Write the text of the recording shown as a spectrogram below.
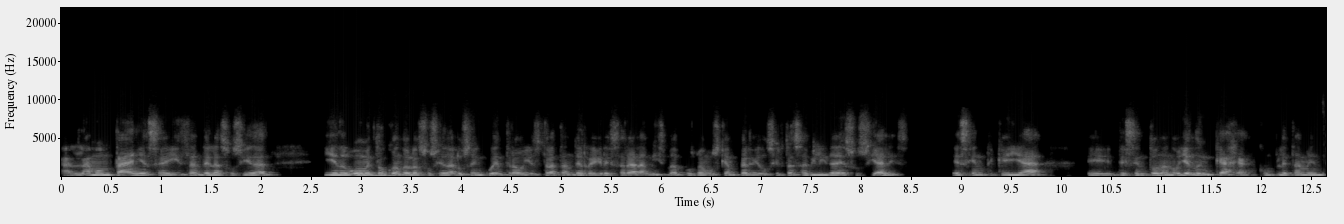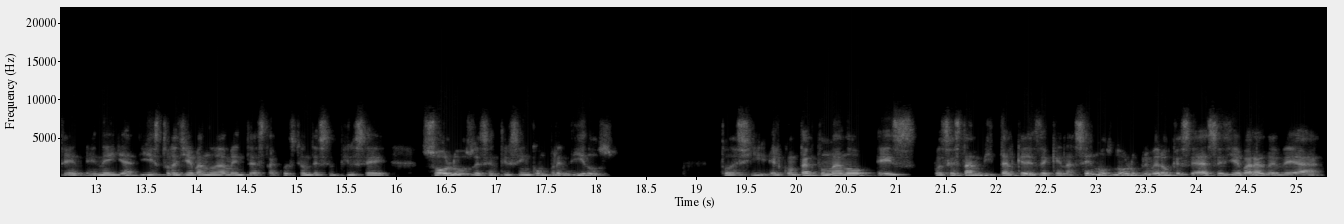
la montaña, se aíslan de la sociedad y en algún momento cuando la sociedad los encuentra o ellos tratan de regresar a la misma, pues vemos que han perdido ciertas habilidades sociales. Es gente que ya eh, desentona, ¿no? Ya no encaja completamente en, en, ella y esto les lleva nuevamente a esta cuestión de sentirse solos, de sentirse incomprendidos. Entonces sí, el contacto humano es pues es tan vital que desde que nacemos, ¿no? Lo primero que se hace es llevar al bebé a,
